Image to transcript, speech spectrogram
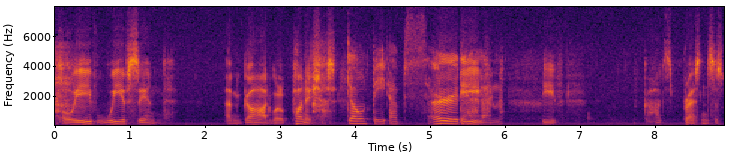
Oh, Eve, we have sinned. And God will punish us. Oh, don't be absurd, Eve. Adam. Eve, God's presence has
